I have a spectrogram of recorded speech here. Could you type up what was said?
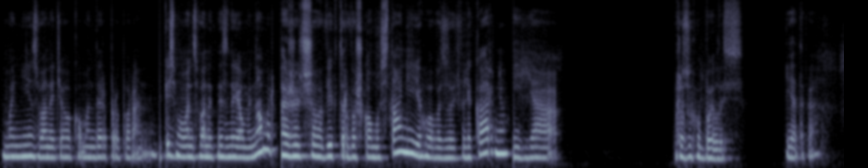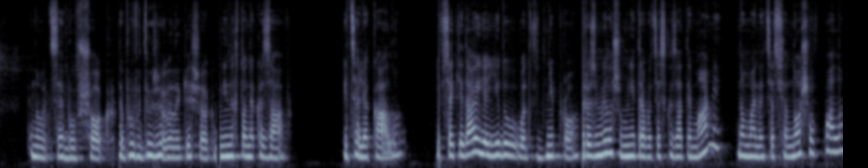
мені дзвонить його командир про поранення. В якийсь момент дзвонить незнайомий номер. Кажуть, що Віктор в важкому стані, його везуть в лікарню. І я розгубилась. Я така. Ну, це був шок. Це був дуже великий шок. Мені ніхто не казав. І це лякало. Все кидаю, я їду от в Дніпро. Розуміла, що мені треба це сказати мамі. На мене ця вся ноша впала.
